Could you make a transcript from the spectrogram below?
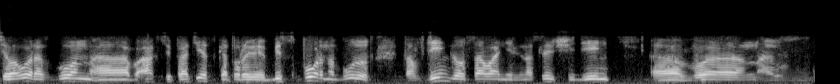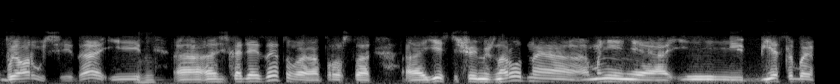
силовой разгон э, акций протеста, которые бесспорно будут там, в день голосования или на следующий день э, в, в Белоруссии, да, и угу. э, исходя из этого просто э, есть еще и международное мнение, и если бы Э,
